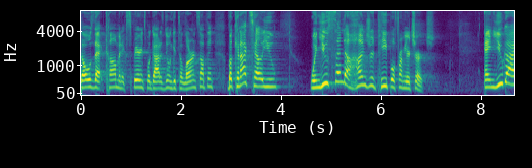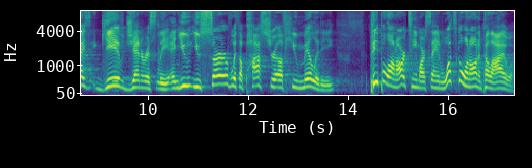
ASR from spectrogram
those that come and experience what God is doing get to learn something, but can I tell you, when you send a hundred people from your church, and you guys give generously and you you serve with a posture of humility, people on our team are saying, "What's going on in Pella, Iowa?"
